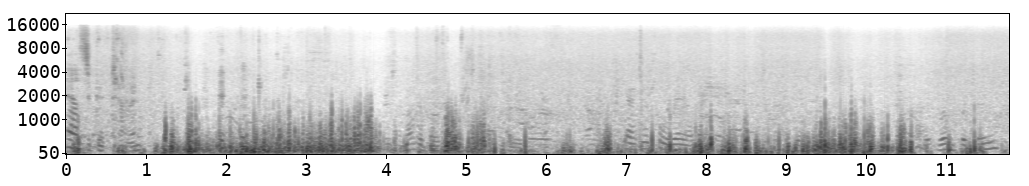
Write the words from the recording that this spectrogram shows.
Now's a good time. There's another boat. Yeah, just for rail. Room for two.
